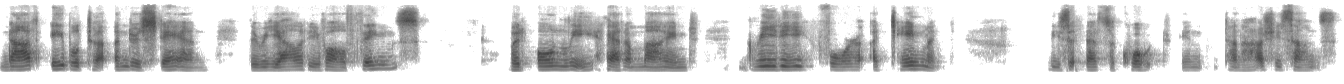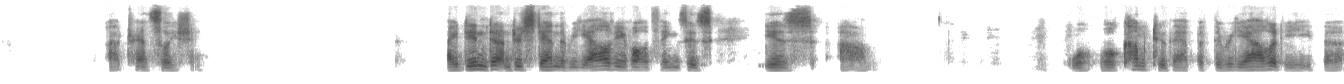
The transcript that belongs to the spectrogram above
not able to understand the reality of all things, but only had a mind greedy for attainment. These, that's a quote in Tanahashi-san's uh, translation. I didn't understand the reality of all things is, is um, we'll, we'll come to that, but the reality, the,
